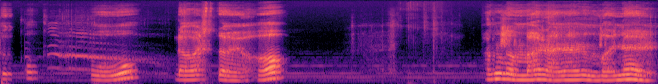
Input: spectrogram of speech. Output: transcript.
꼭꼭 나왔어요. 방금 말 안 하는 거는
